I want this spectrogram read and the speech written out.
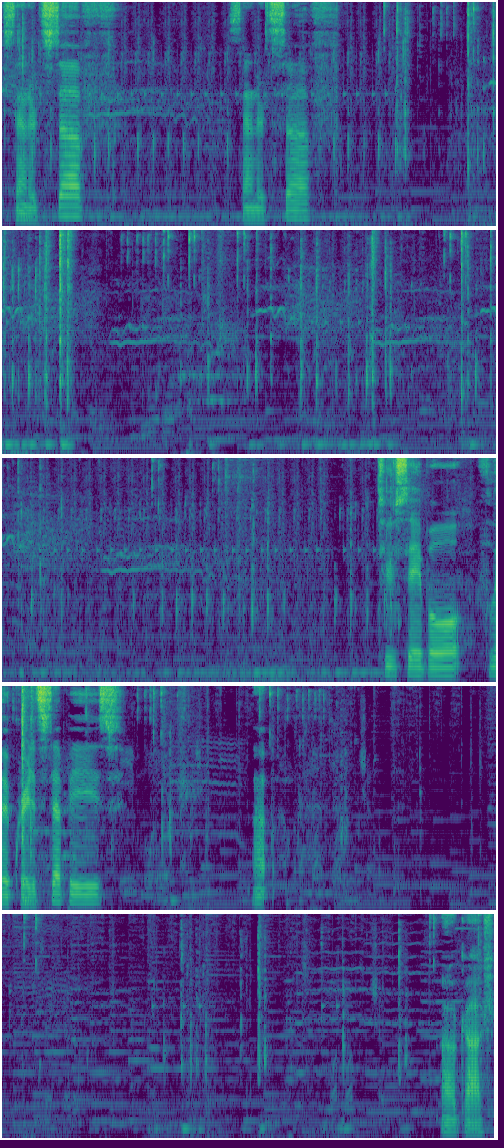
Standard stuff. Standard stuff. Two stable, fully upgraded steppies. Oh gosh,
